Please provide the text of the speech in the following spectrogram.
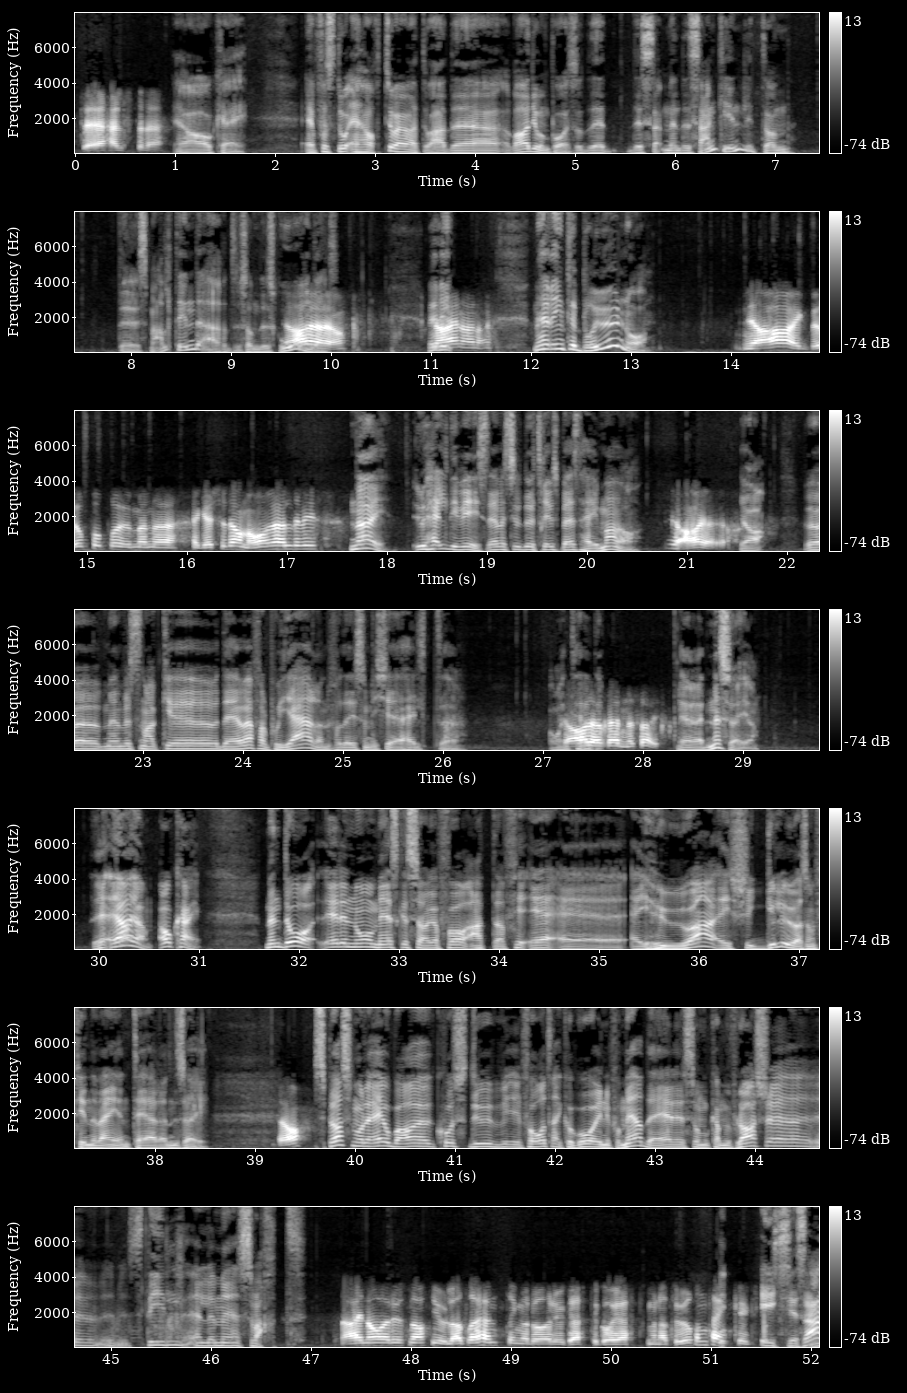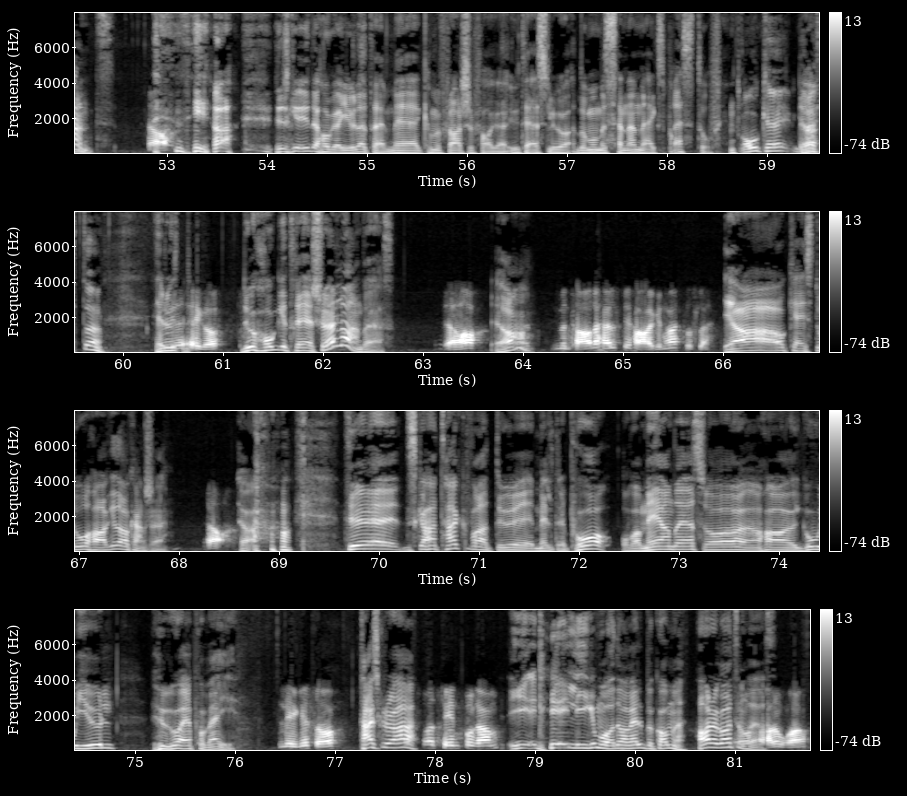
det er helst det. Ja, ok. Jeg forstod, jeg hørte jo at du hadde radioen på, så det, det, men det sank inn litt sånn Det smalt inn der, som det skulle. Ja, ja, ja. Men Nei, nei, nei. Men jeg ringte Bru nå. Ja, jeg bor på Bru, men eh, jeg er ikke der nå, heldigvis. Nei, uheldigvis. Jeg vet ikke, Du trives best hjemme, da? Ja, ja, ja. Ja. Øh, Men vi snakker Det er i hvert fall på Jæren, for de som ikke er helt uh, Ja, det er Rennesøy. Det er Rennesøy, ja. Ja, ja, ok. Men da er det nå vi skal sørge for at det er eh, ei hue, ei skyggelue, som finner veien til Rennesøy. Ja. Spørsmålet er jo bare hvordan du foretrekker å gå uniformert. Er det som kamuflasjestil, eller med svart? Nei, nå er det jo snart juletrehenting, og da er det jo greit å gå i ett med naturen, tenker jeg. Ikke sant? Ja. ja, Du skal ut og hogge juletre med kamuflasjefarger UTS-lua. Da må vi sende den med ekspress, Torfinn. OK, greit det. Du, Det er jeg òg. du hogger treet sjøl da, Andreas? Ja. Ja. Vi tar det helst i hagen, rett og slett. Ja, ok. Stor hage, da, kanskje? Ja. Ja. Du skal ha takk for at du meldte deg på og var med, Andreas, og ha god jul. Hua er på vei. Likeså. Takk skal du ha. Det var et fint program. I, i like måte og vel bekomme. Ha det godt, Ha det bra.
